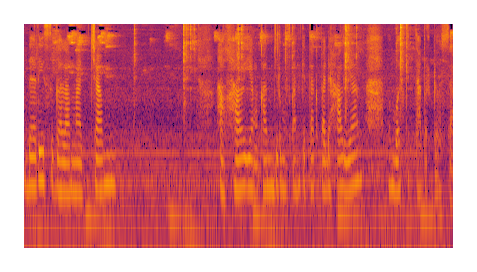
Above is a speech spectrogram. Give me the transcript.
dari segala macam hal-hal yang akan menjerumuskan kita kepada hal yang membuat kita berdosa.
